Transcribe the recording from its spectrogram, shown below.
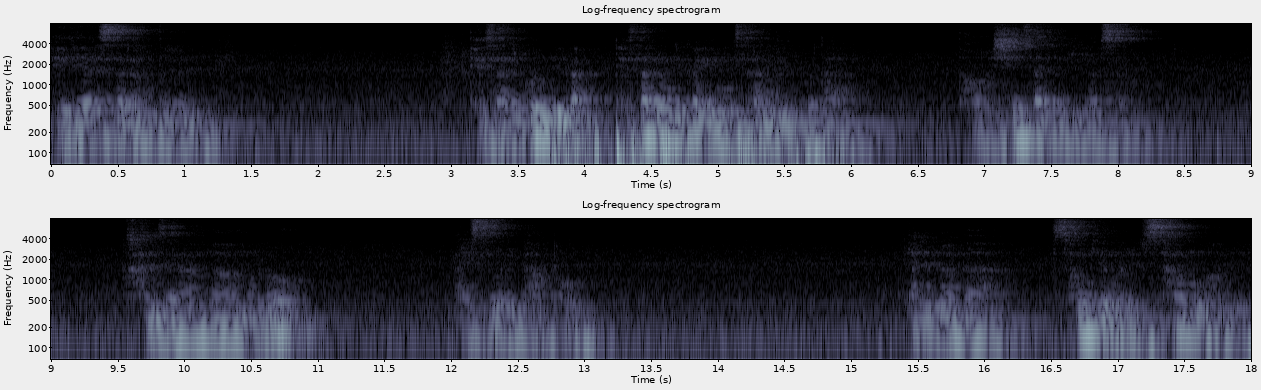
베리아 사람들은 데살로니가 데살로니가에 있는 사람들보다 더 신사적이어서 간절한 마음으로 말씀을 받고 날마다 성경을 사모하며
